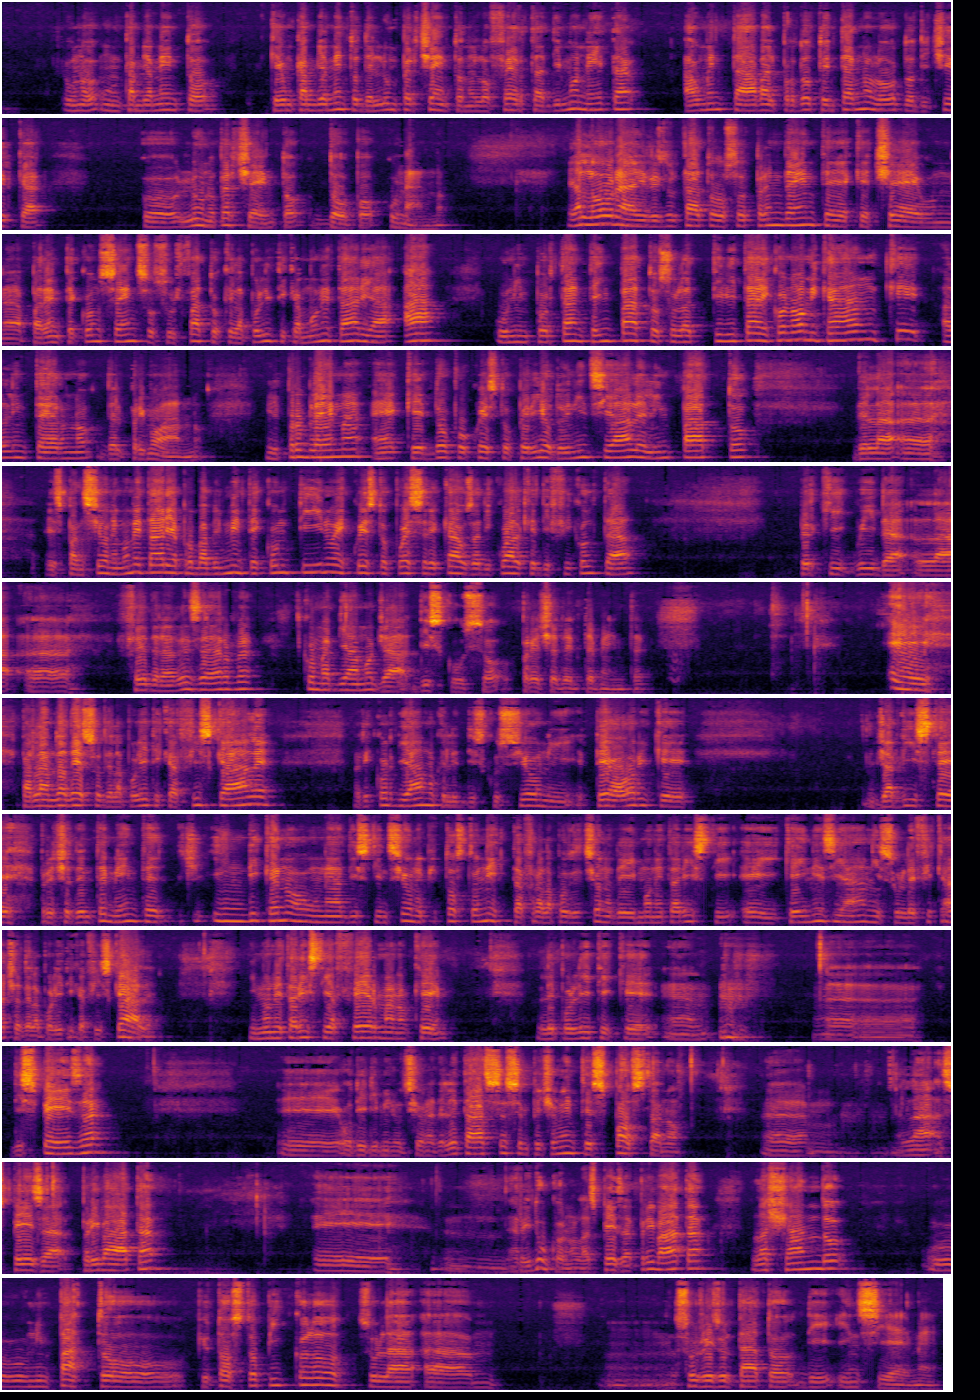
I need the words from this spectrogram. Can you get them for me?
uno, un cambiamento che un cambiamento dell'1% nell'offerta di moneta aumentava il prodotto interno lordo di circa uh, l'1% dopo un anno. E allora il risultato sorprendente è che c'è un apparente consenso sul fatto che la politica monetaria ha un importante impatto sull'attività economica anche all'interno del primo anno. Il problema è che dopo questo periodo iniziale l'impatto della eh, espansione monetaria probabilmente continua e questo può essere causa di qualche difficoltà per chi guida la eh, Federal Reserve come abbiamo già discusso precedentemente. E parlando adesso della politica fiscale, Ricordiamo che le discussioni teoriche già viste precedentemente indicano una distinzione piuttosto netta fra la posizione dei monetaristi e i keynesiani sull'efficacia della politica fiscale. I monetaristi affermano che le politiche eh, eh, di spesa eh, o di diminuzione delle tasse, semplicemente spostano ehm, la spesa privata e mm, riducono la spesa privata lasciando un impatto piuttosto piccolo sulla, uh, sul risultato di insieme.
